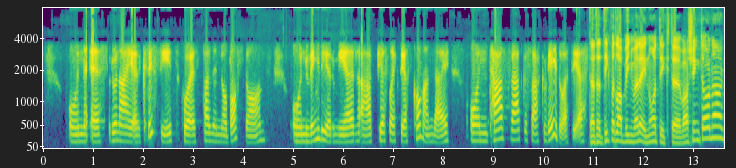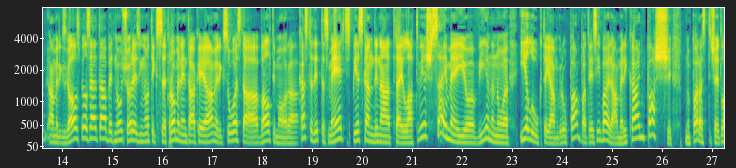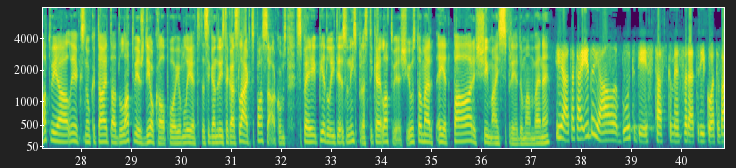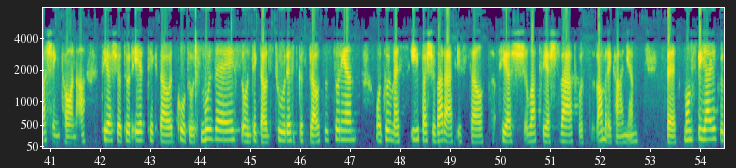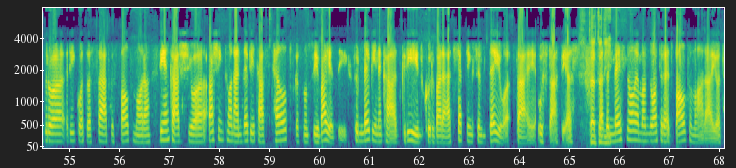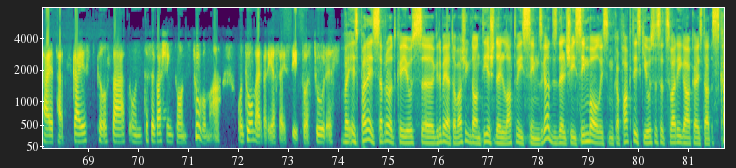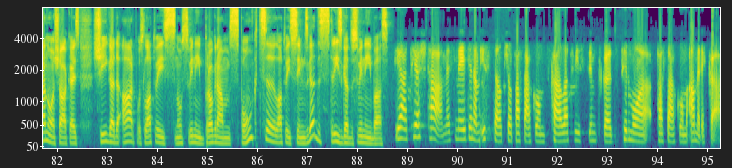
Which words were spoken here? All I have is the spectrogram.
Un es runāju ar Kristītu, ko es pazinu no Bostonas, un viņa bija ar mieru pieslēgties komandai. Un tā svētku sāka veidoties. Tātad tikpat labi viņi varēja notikt Vašingtonā, Amerikas galvaspilsētā, bet nu, šoreiz viņi notiks prominentākajā Amerikas ostā, Baltimorā. Kas tad ir tas mērķis pieskandināt tai latviešu saimē, jo viena no ielūgtajām grupām patiesībā ir amerikāņi paši. Nu, parasti šeit Latvijā liekas, nu, ka tā ir tāda latviešu dievkalpojuma lieta. Tas ir gandrīz tā kā slēgts pasākums, spēja piedalīties un izprast tikai latvieši. Jūs tomēr ejat pāri šim aizspriedumam, vai ne? Jā, tā kā ideja ideāli būtu bijis tas, ka mēs varētu rīkot Vašingtonā. Tieši jo tur ir tik daudz kultūras muzejs un tik daudz turistu, kas brauc uz turienes. Un tur mēs īpaši varētu izcelt tieši latviešu svētkus amerikāņiem. Bet mums bija jāizgudro rīkot tos svētkus Baltimorā vienkārši, jo Vašingtonā nebija tās telpas, kas mums bija vajadzīgas. Tur nebija nekāda grīda, kur varētu 700 dejotāji uzstāties. Tātad, Tātad mēs nolēmām noturēt Baltimorā, jo tā ir tāda skaista pilsēta un tas ir Vašingtonas tuvumā un tomēr var iesaistīt tos turistus. Vai es pareizi saprotu, ka jūs uh, gribējāt to Vašingtonu tieši dēļ Latvijas simtsgades, dēļ šī simbolisma, ka faktiski jūs esat svarīgākais, tāds skanošākais šī gada ārpus Latvijas nu, svinību programmas punkts uh, Latvijas simtsgades trīs gadu svinībās? Jā, tieši tā. Mēs mēģinam izcelt šo pasākumu kā Latvijas simtsgadu pirmo pasākumu Amerikā.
